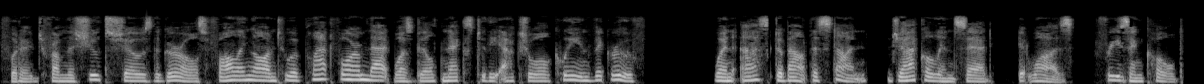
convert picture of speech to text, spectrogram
Footage from the shoots shows the girls falling onto a platform that was built next to the actual Queen Vic roof. When asked about the stun, Jacqueline said, it was freezing cold.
